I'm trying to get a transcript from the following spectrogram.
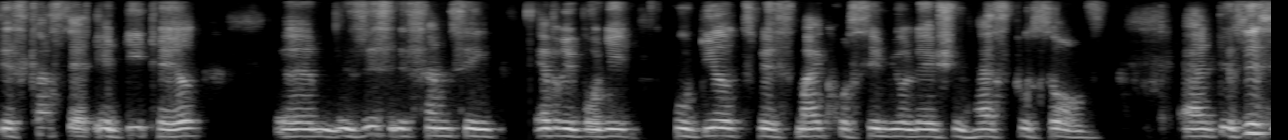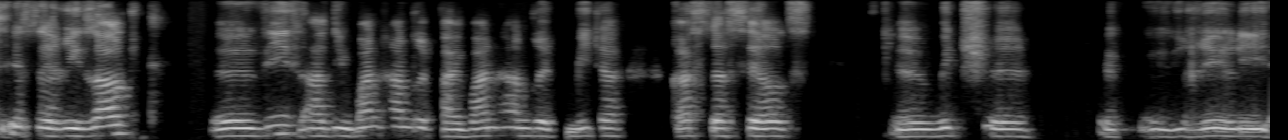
discuss that in detail. Um, this is something everybody who deals with micro simulation has to solve. And this is the result. Uh, these are the 100 by 100 meter raster cells, uh, which uh, really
